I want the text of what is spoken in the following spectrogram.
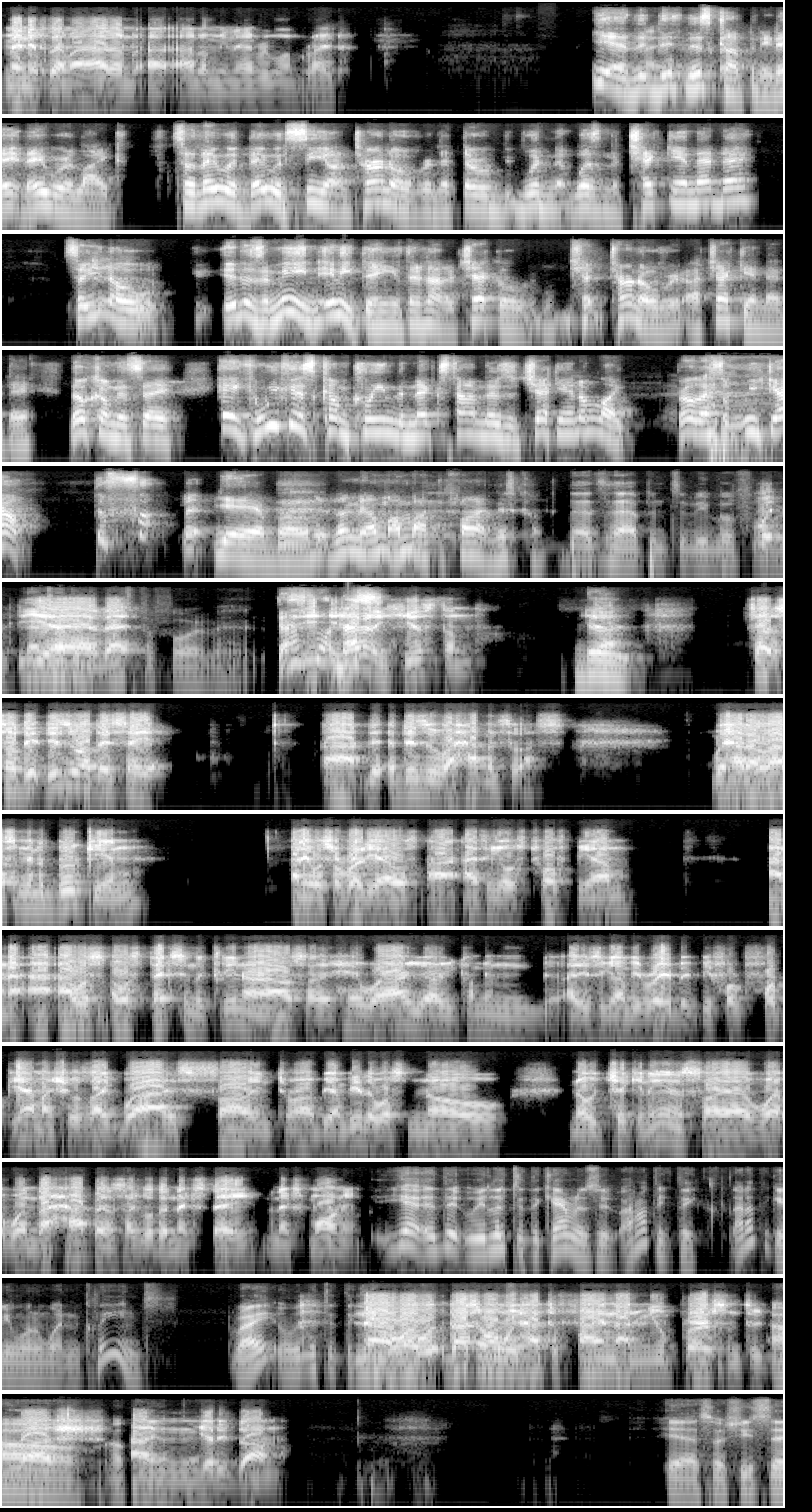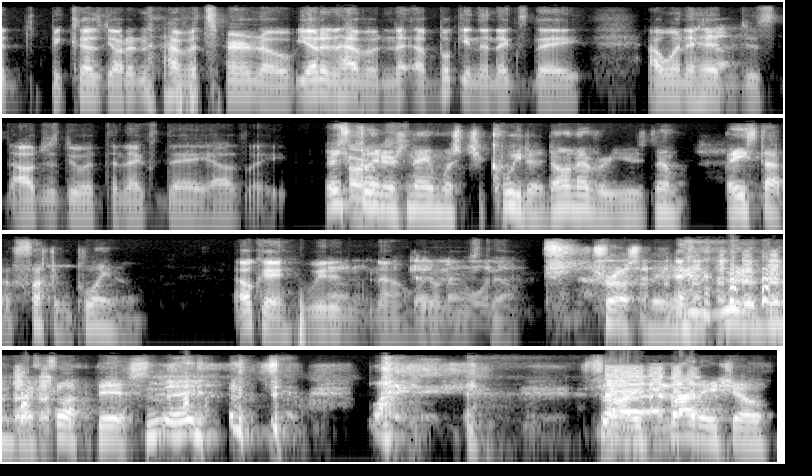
Many of them. I don't I don't mean everyone, right? Yeah, this this company they they were like so they would they would see on turnover that there wouldn't wasn't a check in that day. So you know it doesn't mean anything if there's not a check over check, turnover a check in that day. They'll come and say, "Hey, can we just come clean the next time there's a check in?" I'm like, bro, that's a week out. The fuck? Yeah, bro. Let me. I'm, I'm about to find this company. That's happened to me before. Wait, That's yeah, happened that- before, man. That's what. it That's, happened in Houston. dude. Yeah. So, so thi- this is what they say. Uh, th- this is what happens to us. We had a last minute booking, and it was already I was I, I think it was 12 p.m. And I, I was I was texting the cleaner. I was like, "Hey, where are you? Are you coming? Is it gonna be ready before 4 p.m.?" And she was like, "Well, I saw in Turnover B&B there was no no checking in. So uh, I, when, when that happens, I go the next day, the next morning." Yeah, we looked at the cameras. I don't think they. I don't think anyone went and cleaned, right? We looked at the. No, well, that's Oh, when we oh. had to find a new person to Oh, rush okay, and okay. get it done. Yeah, so she said because y'all didn't have a turnover, y'all didn't have a, a booking the next day. I went ahead Yeah. and just I'll just do it the next day. I was like, This Or- cleaner's name was Chiquita. Don't ever use them. Based out of fucking Plano. okay, we didn't. know. we don't no, use that. Trust me, we would have been like, "Fuck this." like, sorry, No, Friday show.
